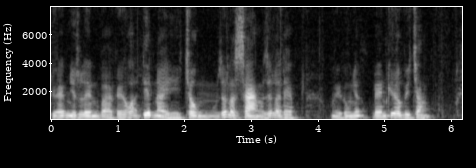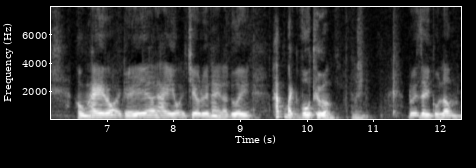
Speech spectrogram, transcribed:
Được ép nhiệt lên và cái họa tiết này thì trông rất là sang và rất là đẹp. Người công nhận, đen kết hợp với trắng hùng hay gọi cái, hay gọi trêu đuôi này là đuôi hắc bạch vô thường. Đấy. Đuôi giày cổ lông.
